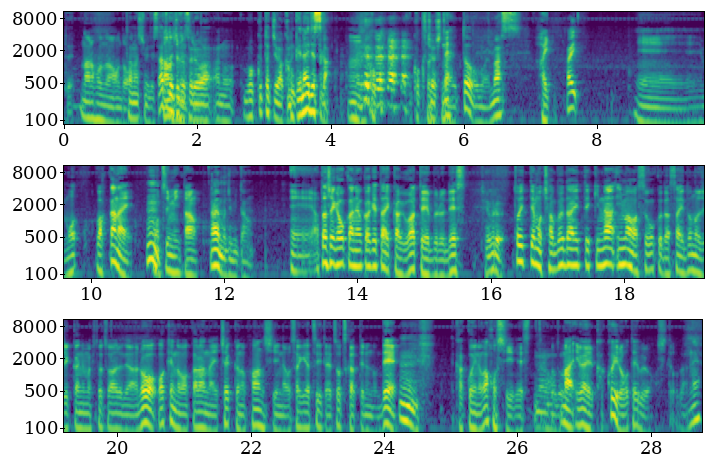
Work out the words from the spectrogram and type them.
とで。なるほど、なるほど。楽しみです。あとでちょっとそれは、あの、僕たちは関係ないですが、告知をしたいと思います。はい。はい。えー、も、稚内、もちみたん。はい、もちみたん。えー、私がお金をかけたい家具はテーブルです。テーブル。といっても、ちゃぶ台的な、今はすごくダサい、どの実家にも一つあるであろう、わけのわからないチェックのファンシーなウサギがついたやつを使ってるので、うん。かっこいいのが欲しいです。なるほどまあ、いわゆるかっこいいローテーブルが欲しいってことだね。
